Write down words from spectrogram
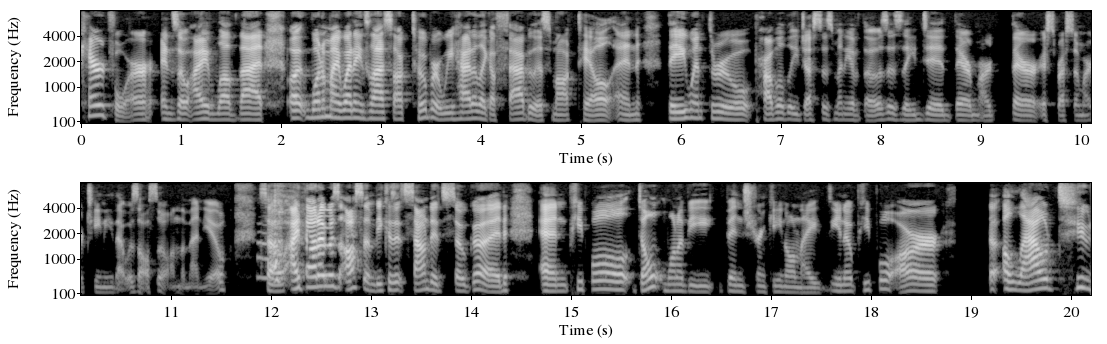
cared for. And so I love that. Uh, one of my weddings last October, we had like a fabulous mocktail and they went through probably just as many of those as they did their mar- their espresso martini that was also on the menu. So I thought it was awesome because it sounded so good and people don't want to be binge drinking all night. You know, people are allowed to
